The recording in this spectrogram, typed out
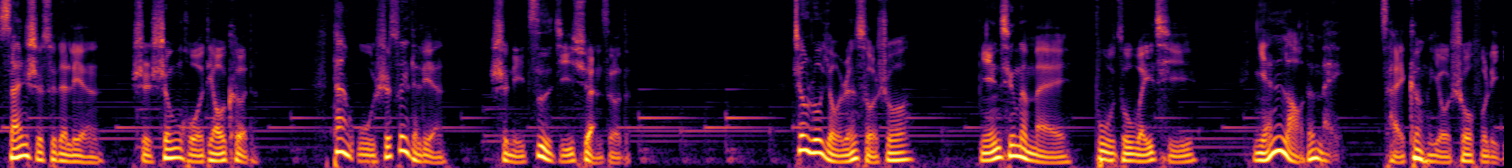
三十岁的脸是生活雕刻的，但五十岁的脸是你自己选择的。”正如有人所说：“年轻的美不足为奇，年老的美才更有说服力。”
